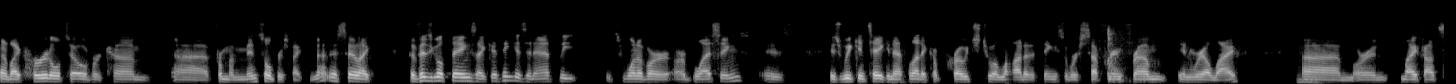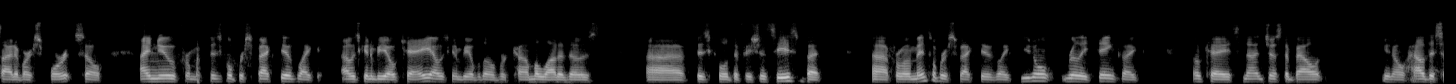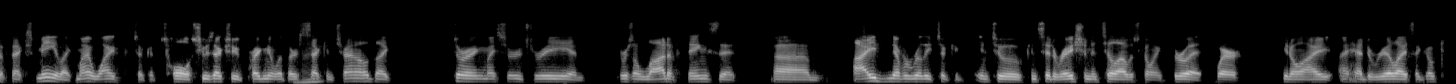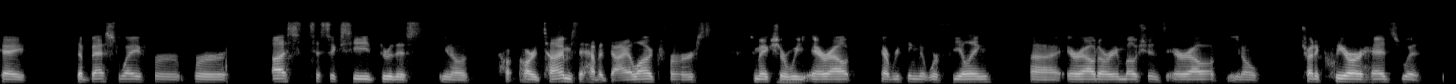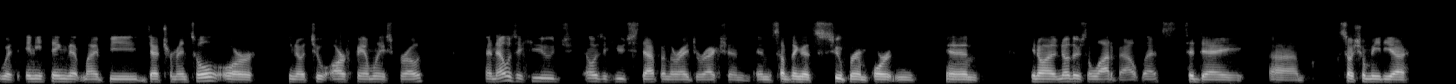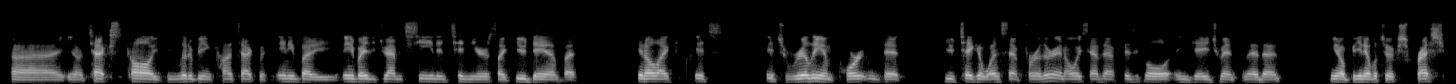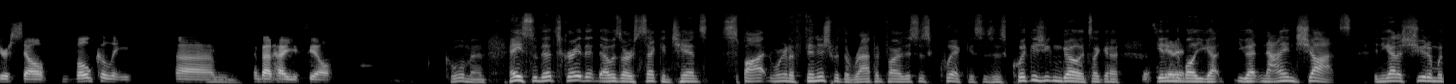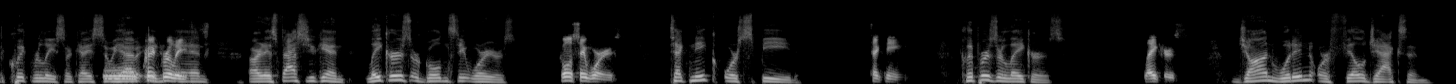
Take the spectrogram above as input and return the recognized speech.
kind of like hurdle to overcome uh from a mental perspective. Not necessarily like the physical things like i think as an athlete it's one of our our blessings is is we can take an athletic approach to a lot of the things that we're suffering from in real life mm. um, or in life outside of our sport. So I knew from a physical perspective, like I was going to be okay. I was going to be able to overcome a lot of those uh, physical deficiencies. But uh, from a mental perspective, like you don't really think like, okay, it's not just about, you know, how this affects me. Like my wife took a toll. She was actually pregnant with our mm-hmm. second child, like during my surgery. And there was a lot of things that um, I never really took into consideration until I was going through it, where, you know, I, I had to realize like, okay, the best way for, for us to succeed through this, you know, hard times to have a dialogue first, to make sure we air out everything that we're feeling, uh, air out our emotions, air out, you know, try to clear our heads with with anything that might be detrimental or you know to our family's growth. And that was a huge that was a huge step in the right direction and something that's super important. And you know, I know there's a lot of outlets today, um, social media, uh, you know, text, call. You can literally be in contact with anybody, anybody that you haven't seen in 10 years, like you, Dan. But, you know, like it's, it's really important that you take it one step further and always have that physical engagement that, that you know, being able to express yourself vocally um, mm. about how you feel. Cool, man. Hey, so that's great. That that was our second chance spot, and we're gonna finish with the rapid fire. This is quick. This is as quick as you can go. It's like a Let's getting the ball. You got you got nine shots, and you got to shoot them with a quick release. Okay, so we have quick release. And, all right, as fast as you can. Lakers or Golden State Warriors? Golden State Warriors. Technique or speed? Technique. Clippers or Lakers? Lakers. John Wooden or Phil Jackson?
